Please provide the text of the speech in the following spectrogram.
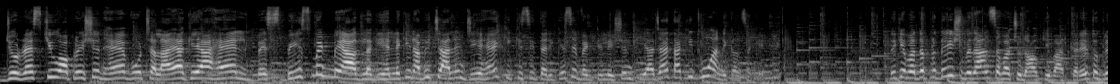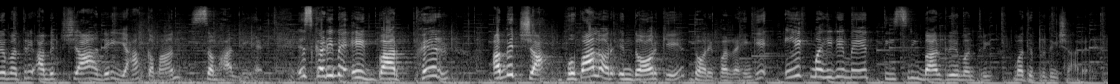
जो रेस्क्यू ऑपरेशन है वो चलाया गया है। बेस, बेसमेंट में आग लगी है लेकिन अभी चैलेंज ये है कि किसी तरीके से वेंटिलेशन किया जाए ताकि धुआँ निकल सके। देखिए, मध्य प्रदेश विधानसभा चुनाव की बात करें तो गृह मंत्री अमित शाह ने यहाँ कमान संभाल ली है। इस कड़ी में एक बार फिर अमित शाह भोपाल और इंदौर के दौरे पर रहेंगे। एक महीने में तीसरी बार गृह मंत्री मध्य प्रदेश आ रहे हैं।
